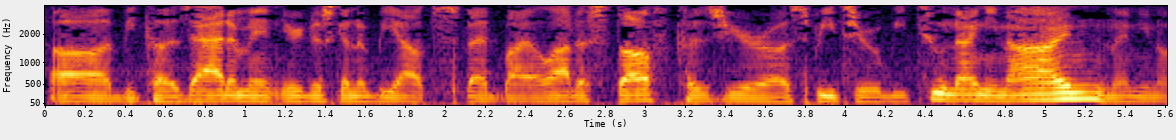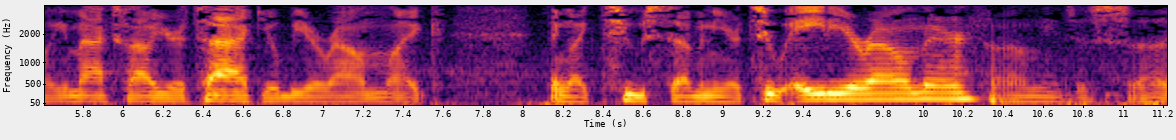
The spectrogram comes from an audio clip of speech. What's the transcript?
uh, because adamant you're just going to be outsped by a lot of stuff because your uh, speed tier will be 299 and then you know you max out your attack you'll be around like think like 270 or 280 around there. Uh, let me just uh,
